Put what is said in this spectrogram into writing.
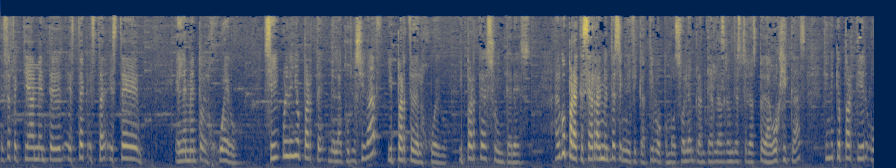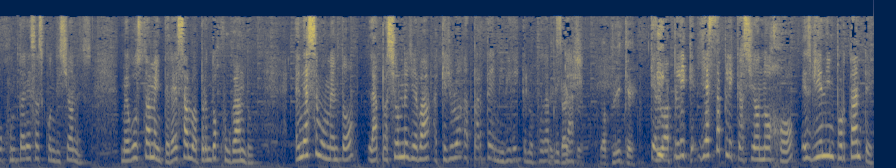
es efectivamente este, este, este elemento del juego. ¿sí? Un niño parte de la curiosidad y parte del juego, y parte de su interés. Algo para que sea realmente significativo, como suelen plantear las grandes teorías pedagógicas, tiene que partir o juntar esas condiciones. Me gusta, me interesa, lo aprendo jugando. En ese momento, la pasión me lleva a que yo lo haga parte de mi vida y que lo pueda aplicar Exacto. Lo aplique. que lo aplique. Y esta aplicación, ojo, es bien importante,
